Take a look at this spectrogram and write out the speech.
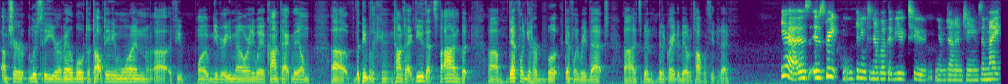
I'm sure Lucy, you're available to talk to anyone uh, if you want to give your email or any way to contact them. Uh, the people that can contact you, that's fine. But um, definitely get her book. Definitely read that. Uh, it's been been great to be able to talk with you today. Yeah, it was it was great getting to know both of you too, you know, John and James. And my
